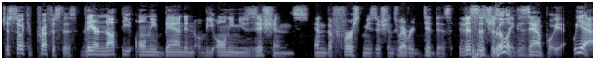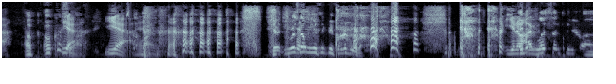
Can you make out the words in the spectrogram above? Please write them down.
just so i could preface this they are not the only band and the only musicians and the first musicians who ever did this. This is just Really? an example. Yeah. Yeah. Of, of course Yeah. yeah. There, there was no music before the Beatles. you know they I've, didn't listen to. Uh,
